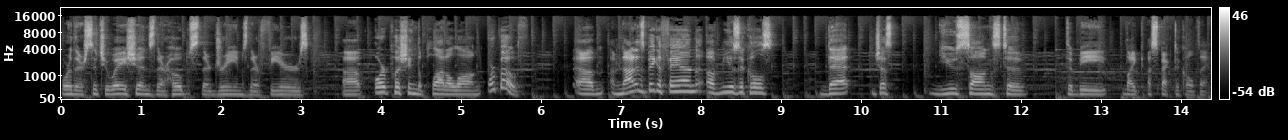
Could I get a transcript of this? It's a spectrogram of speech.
or their situations, their hopes, their dreams, their fears, uh, or pushing the plot along, or both. Um, I'm not as big a fan of musicals that just use songs to to be like a spectacle thing,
